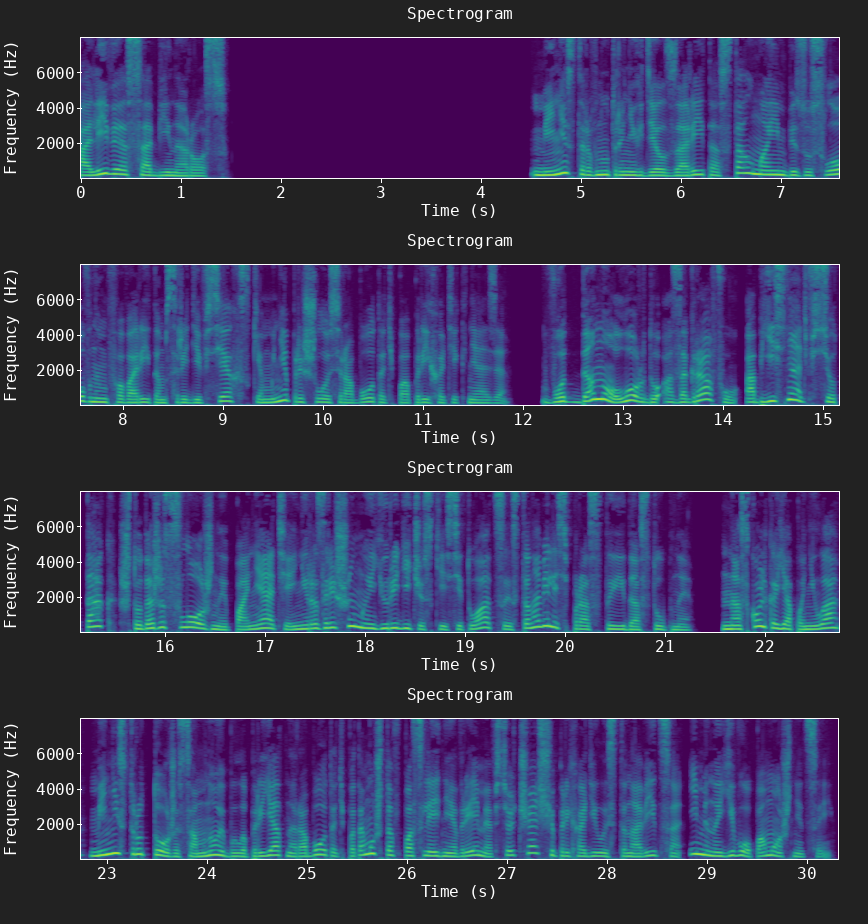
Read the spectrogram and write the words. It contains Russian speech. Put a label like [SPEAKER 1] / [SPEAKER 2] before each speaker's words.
[SPEAKER 1] Оливия Сабина Росс Министр внутренних дел Зарита стал моим безусловным фаворитом среди всех, с кем мне пришлось работать по прихоти князя. Вот дано лорду Азаграфу объяснять все так, что даже сложные понятия и неразрешимые юридические ситуации становились просты и доступны. Насколько я поняла, министру тоже со мной было приятно работать, потому что в последнее время все чаще приходилось становиться именно его помощницей.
